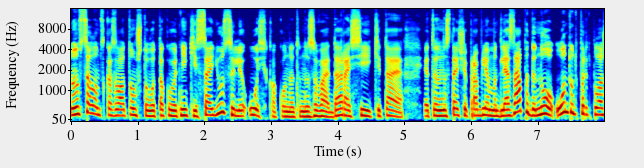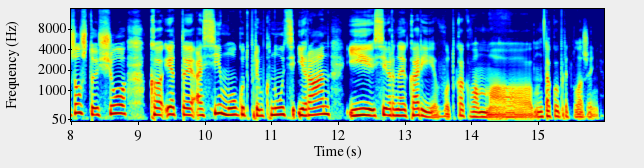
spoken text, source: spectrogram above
но он в целом сказал о том, что вот такой вот некий союз или ось, как он это называет, да, России и Китая, это настоящая проблема для Запада, но он тут предположил, что еще к этой оси могут примкнуть Иран и Северная Корея. Вот как вам э, такое предположение?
